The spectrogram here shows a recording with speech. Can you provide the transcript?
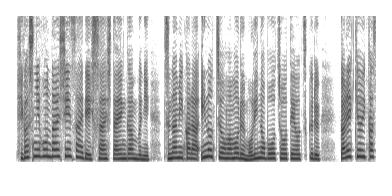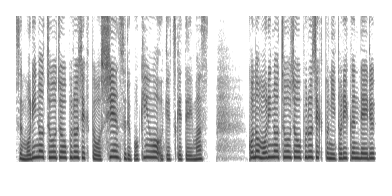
東日本大震災で被災した沿岸部に津波から命を守る森の防潮堤を作る瓦礫を生かす森の頂上プロジェクトを支援する募金を受け付けています。この森の頂上プロジェクトに取り組んでいる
